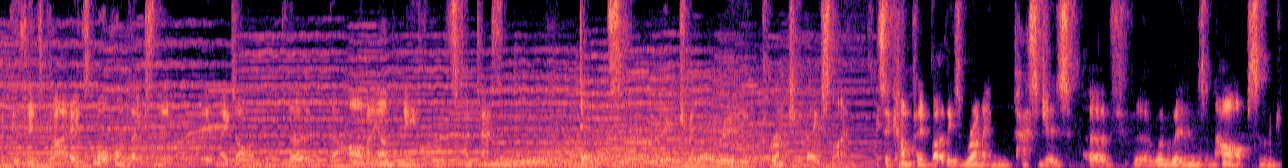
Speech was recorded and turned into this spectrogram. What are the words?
because it's it's more complex than it, it makes on. But the, the harmony underneath is fantastic, dense, rich with a really crunchy bass line. It's accompanied by these running passages of uh, woodwinds and harps and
